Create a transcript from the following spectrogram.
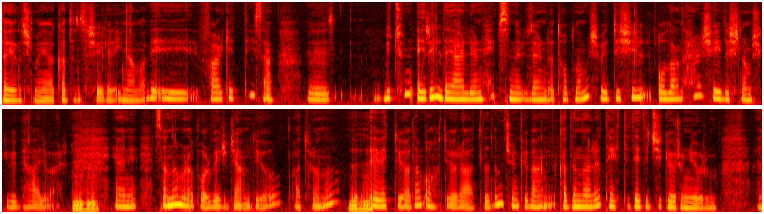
dayanışmaya, kadınsı şeylere inanma ve e, fark ettiysen e, bütün eril değerlerin hepsini üzerinde toplamış ve dişil olan her şeyi dışlamış gibi bir hali var. Hı hı. Yani sana mı rapor vereceğim diyor patrona. Hı hı. Evet diyor adam. Oh diyor rahatladım. Çünkü ben kadınlara tehdit edici görünüyorum. Ee,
